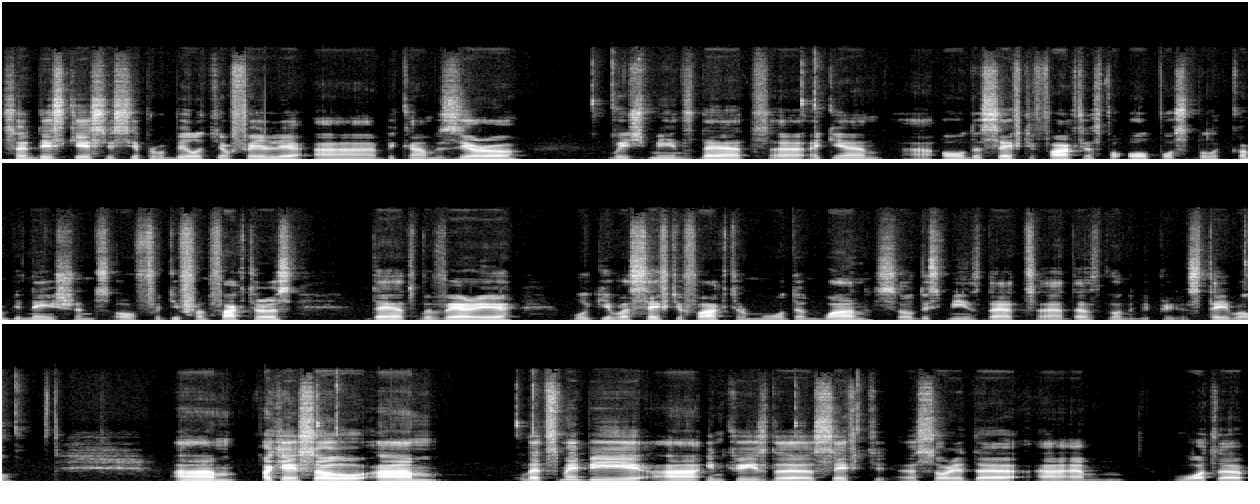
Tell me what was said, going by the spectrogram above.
So in this case, you see probability of failure uh, becomes zero which means that, uh, again, all the safety factors for all possible combinations of different factors that vary will give a safety factor more than one. So this means that uh, that's going to be pretty stable. Um, okay, so um, let's maybe uh, increase the safety, uh, sorry, the um, water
